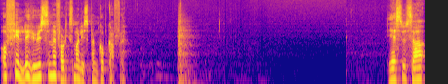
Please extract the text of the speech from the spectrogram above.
å fylle huset med folk som har lyst på en kopp kaffe. Jesus sa,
